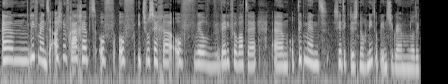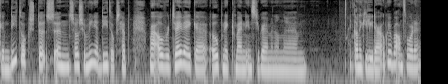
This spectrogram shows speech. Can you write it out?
um, lieve mensen, als je een vraag hebt of, of iets wil zeggen of wil, weet ik veel wat. Um, op dit moment zit ik dus nog niet op Instagram omdat ik een detox, dus een social media detox heb. Maar over twee weken open ik mijn Instagram en dan um, kan ik jullie daar ook weer beantwoorden.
